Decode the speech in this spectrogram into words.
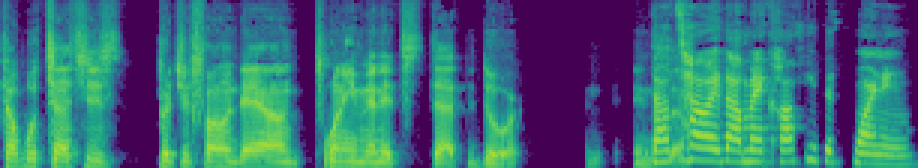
couple touches. Put your phone down. Twenty minutes at the door. And that's so. how I got my coffee this morning.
